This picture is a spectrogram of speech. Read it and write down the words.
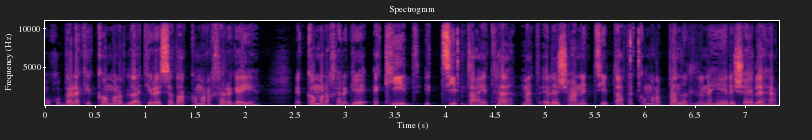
وخد بالك الكمرة دلوقتي rest على الكمرة الخارجيه الكمرة الخارجيه أكيد ال t بتاعتها ما تقلش عن ال t بتاعت الكمرة paneled لأن هي اللي شايلاها.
